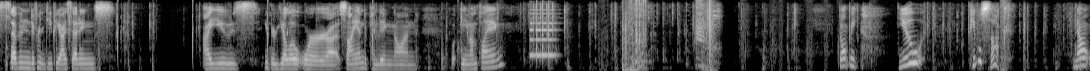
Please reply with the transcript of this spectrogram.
seven different DPI settings. I use either yellow or uh, cyan depending on what game I'm playing. Don't be. You. People suck. Now.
